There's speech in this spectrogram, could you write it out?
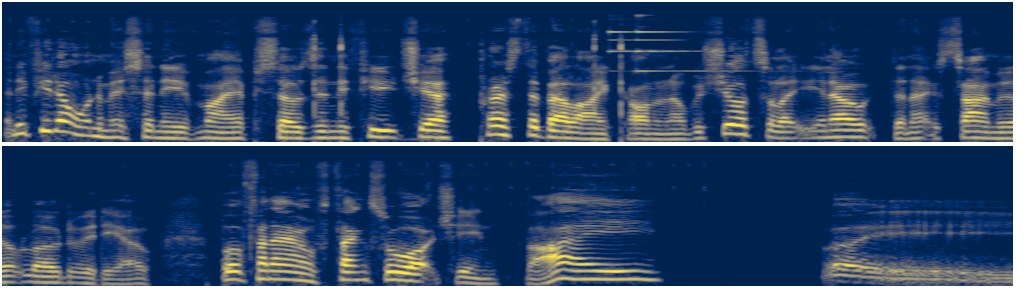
And if you don't want to miss any of my episodes in the future, press the bell icon and I'll be sure to let you know the next time I upload a video. But for now, thanks for watching. Bye! Bye!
